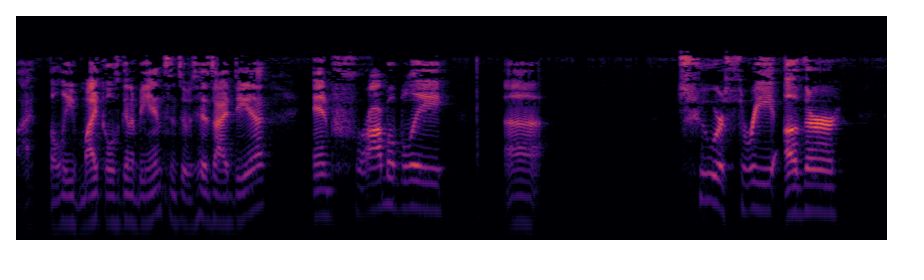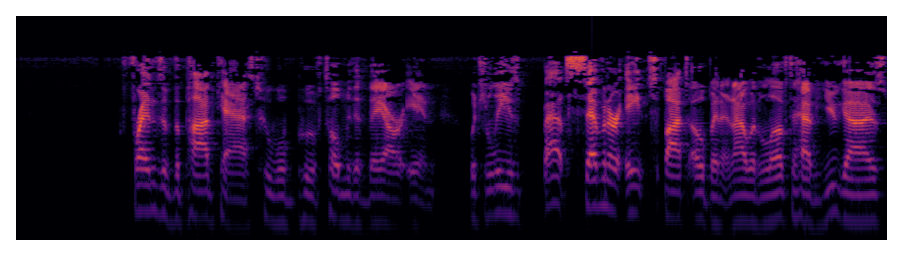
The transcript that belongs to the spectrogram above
I believe Michael's going to be in since it was his idea, and probably uh, two or three other friends of the podcast who will who have told me that they are in, which leaves about seven or eight spots open, and I would love to have you guys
